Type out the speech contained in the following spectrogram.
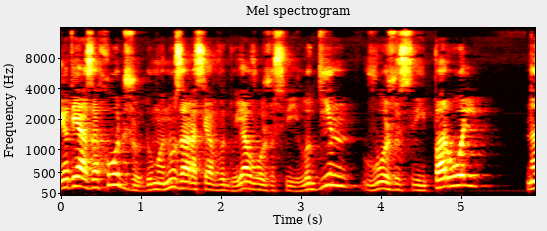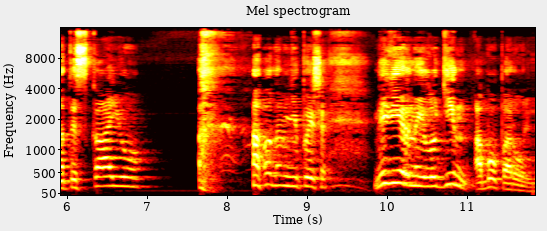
І от я заходжу, думаю, ну зараз я введу. Я ввожу свій логін, ввожу свій пароль, натискаю, а вона мені пише: невірний логін або пароль.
